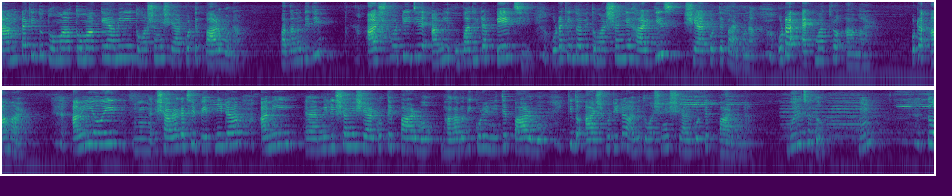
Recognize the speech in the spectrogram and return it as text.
নামটা কিন্তু তোমা, তোমাকে আমি তোমার সঙ্গে শেয়ার করতে পারব না। পাতানো দিদি, আশবটি যে আমি উপাধিটা পেয়েছি, ওটা কিন্তু আমি তোমার সঙ্গে হারগিজ শেয়ার করতে পারব না। ওটা একমাত্র আমার, ওটা আমার। আমি ওই উম, শাওড়া গাছের পেতনিটা আমি মিলির সঙ্গে শেয়ার করতে পারব ভাগাভাগি করে নিতে পারব কিন্তু আশবটিটা আমি তোমার সঙ্গে শেয়ার করতে পারব না। বুঝেছ তো? হুম? তো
